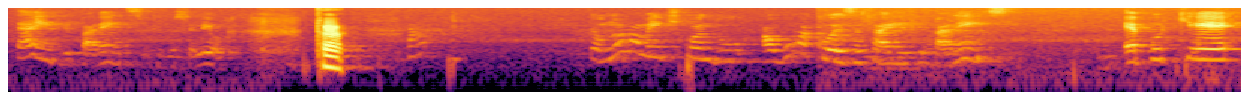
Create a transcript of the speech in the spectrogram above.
Está entre parênteses que você leu? Tá. Então, normalmente, quando alguma coisa está entre parênteses, é porque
